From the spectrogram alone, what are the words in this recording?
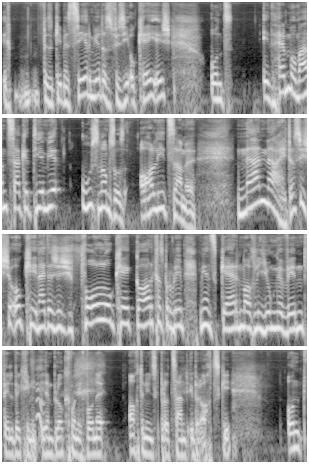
ich gebe mir sehr Mühe, dass es für Sie okay ist. Und in dem Moment sagen die mir ausnahmslos alle zusammen, nein, nein, das ist schon okay, nein, das ist voll okay, gar kein Problem. Wir haben es gerne mal ein bisschen jungen Wind, weil wirklich in dem Block, wo ich wohne, 98% über 80. Und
